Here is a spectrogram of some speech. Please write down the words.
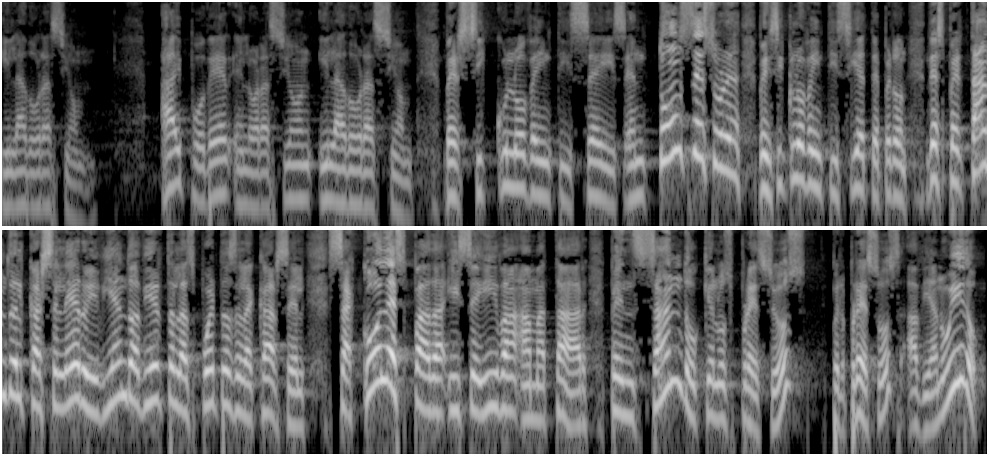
y la adoración hay poder en la oración y la adoración. Versículo 26. Entonces, versículo 27, perdón, despertando el carcelero y viendo abiertas las puertas de la cárcel, sacó la espada y se iba a matar, pensando que los presos, presos habían huido.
